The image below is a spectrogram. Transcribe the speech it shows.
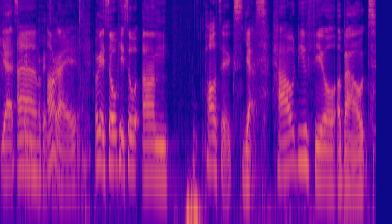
yes. queen. Um. okay, all sorry. right. Okay, so okay, so um, politics. Yes. How do you feel about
